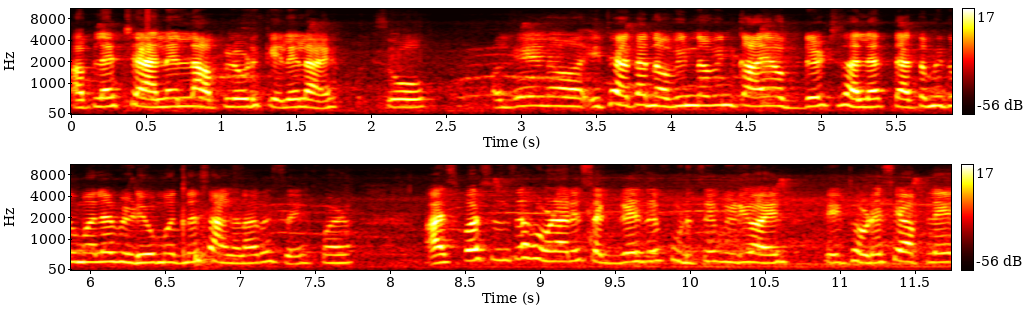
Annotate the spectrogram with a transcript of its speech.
आपल्या चॅनलला अपलोड केलेला आहे. सो अगेन इथे आता नवीन नवीन काय अपडेट्स झाल्यात त्या तर मी तुम्हाला व्हिडिओमधनं सांगणारच आहे. पण आजपासूनचे होणारे सगळे जे पुढचे व्हिडिओ आहेत ते थोडेसे आपले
